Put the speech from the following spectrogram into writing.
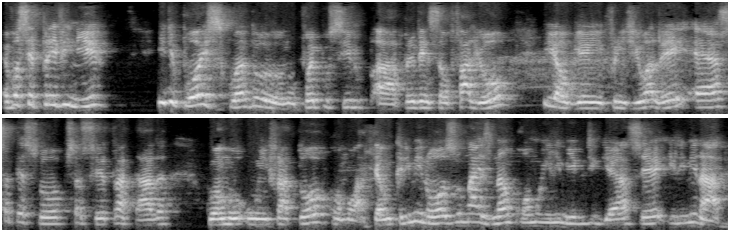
é você prevenir e depois, quando não foi possível, a prevenção falhou e alguém infringiu a lei, essa pessoa precisa ser tratada como um infrator, como até um criminoso, mas não como um inimigo de guerra ser eliminado.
